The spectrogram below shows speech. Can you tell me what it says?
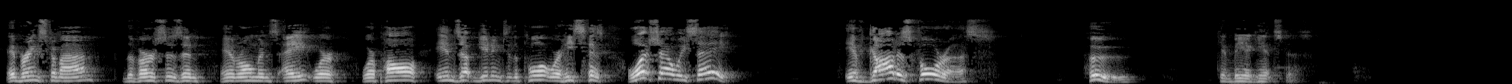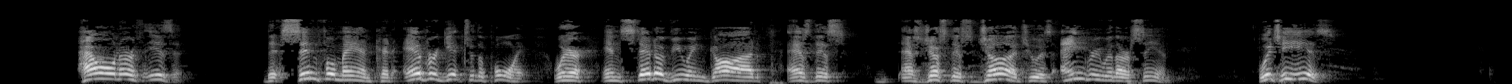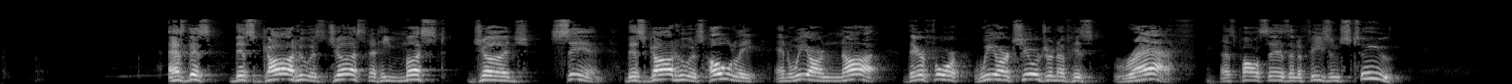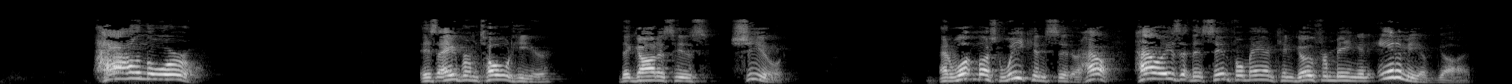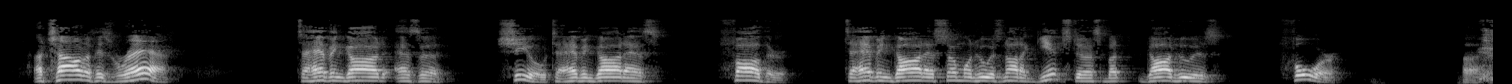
It brings to mind the verses in, in Romans 8 where, where Paul ends up getting to the point where he says, What shall we say? If God is for us, who can be against us? How on earth is it that sinful man could ever get to the point where instead of viewing God as this as just this judge who is angry with our sin, which he is. As this, this God who is just and he must judge sin. This God who is holy and we are not. Therefore, we are children of his wrath, as Paul says in Ephesians 2. How in the world is Abram told here that God is his shield? And what must we consider? How, how is it that sinful man can go from being an enemy of God, a child of his wrath, to having God as a shield, to having God as Father, to having God as someone who is not against us, but God who is for us?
